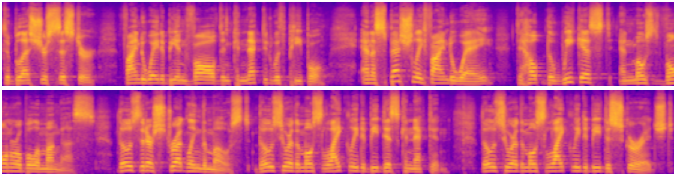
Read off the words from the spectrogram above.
to bless your sister. Find a way to be involved and connected with people, and especially find a way to help the weakest and most vulnerable among us those that are struggling the most, those who are the most likely to be disconnected, those who are the most likely to be discouraged,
